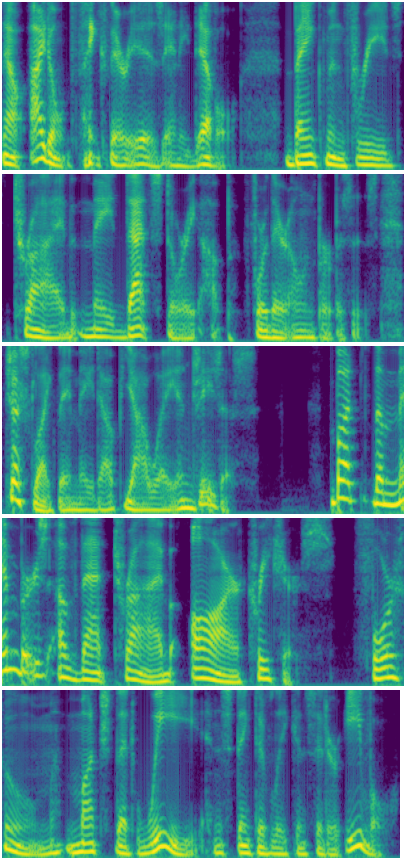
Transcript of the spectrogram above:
Now, I don't think there is any devil. Bankman Fried's tribe made that story up for their own purposes, just like they made up Yahweh and Jesus. But the members of that tribe are creatures for whom much that we instinctively consider evil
